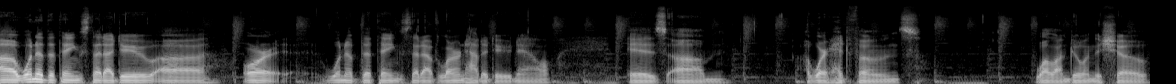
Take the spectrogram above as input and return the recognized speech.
Uh, one of the things that I do, uh, or one of the things that I've learned how to do now, is um, I wear headphones while I'm doing the show,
